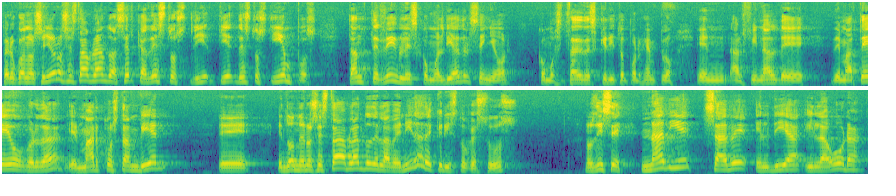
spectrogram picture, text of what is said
Pero cuando el Señor nos está hablando acerca de estos, de estos tiempos tan terribles como el día del Señor, como está descrito, por ejemplo, en, al final de, Mateo, ¿verdad? En Marcos también, eh, en donde nos está hablando de la venida de Cristo Jesús, nos dice, nadie sabe el día y la hora,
